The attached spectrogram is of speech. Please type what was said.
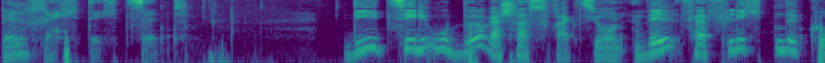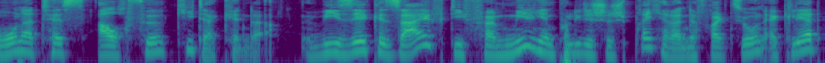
berechtigt sind. Die CDU-Bürgerschaftsfraktion will verpflichtende Corona-Tests auch für Kita-Kinder. Wie Silke Seif, die familienpolitische Sprecherin der Fraktion, erklärt,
